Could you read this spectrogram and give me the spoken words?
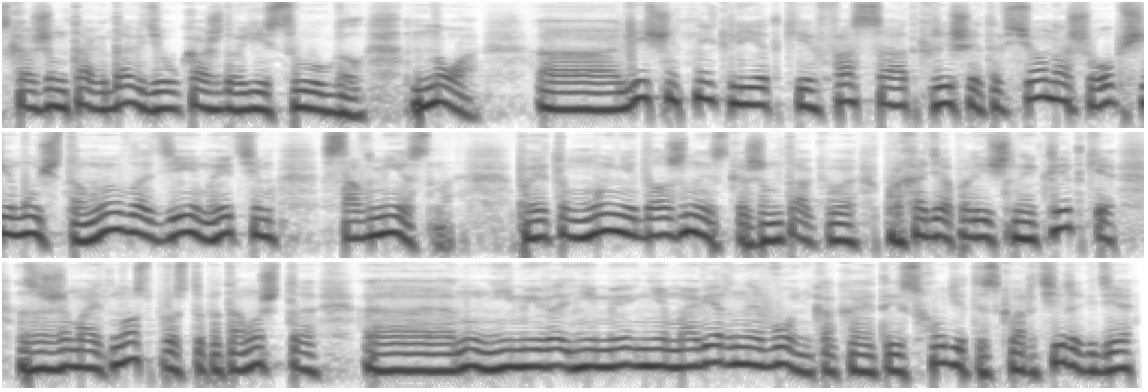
скажем так, да, где у каждого есть свой угол. Но э, лестничные клетки, фасад, крыша – это все наше общее имущество. Мы владеем этим совместно. Поэтому мы не должны, скажем так, э, проходя по личной клетке, зажимать нос просто потому, что э, ну, неимовер- неимовер- неимоверная вонь какая-то исходит из квартиры, где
